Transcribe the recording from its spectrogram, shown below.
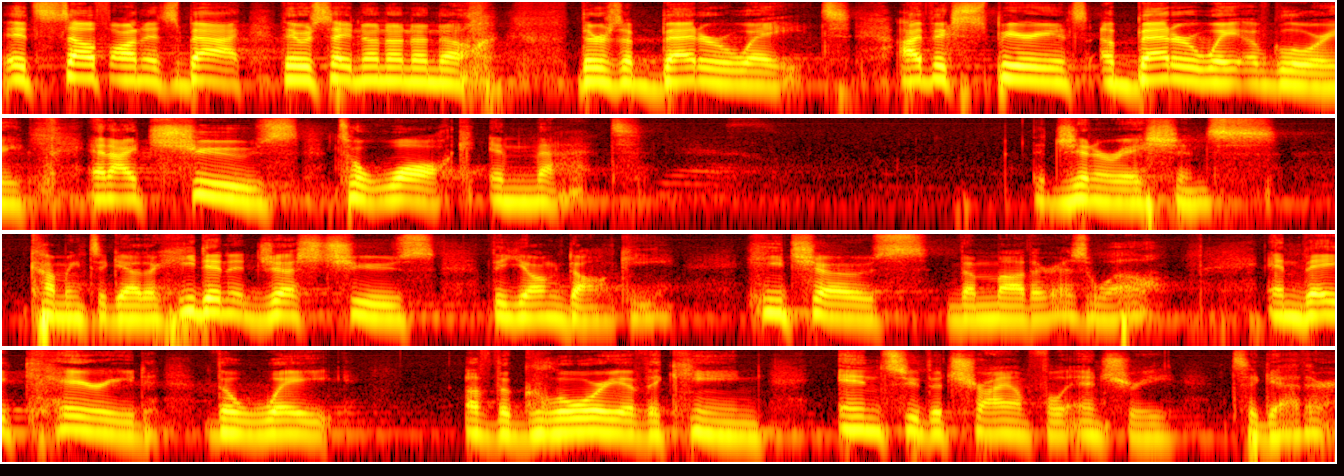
itself on its back, they would say, No, no, no, no. There's a better weight. I've experienced a better weight of glory, and I choose to walk in that. The generations coming together. He didn't just choose the young donkey, he chose the mother as well. And they carried the weight of the glory of the king into the triumphal entry together.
